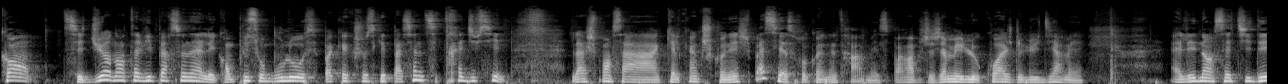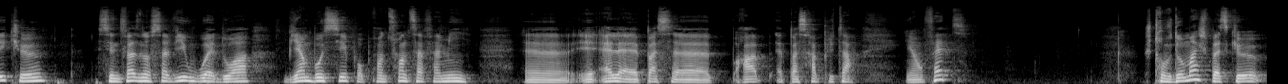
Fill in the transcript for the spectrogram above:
quand c'est dur dans ta vie personnelle et qu'en plus au boulot, c'est pas quelque chose qui te passionne, c'est très difficile. Là, je pense à quelqu'un que je connais, je sais pas si elle se reconnaîtra, mais c'est pas grave, j'ai jamais eu le courage de lui dire, mais elle est dans cette idée que c'est une phase dans sa vie où elle doit bien bosser pour prendre soin de sa famille. Euh, et elle, elle passera, elle passera plus tard. Et en fait, je trouve dommage parce que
